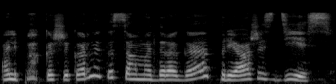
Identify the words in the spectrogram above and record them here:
альпака шикарная, это самая дорогая пряжа здесь.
